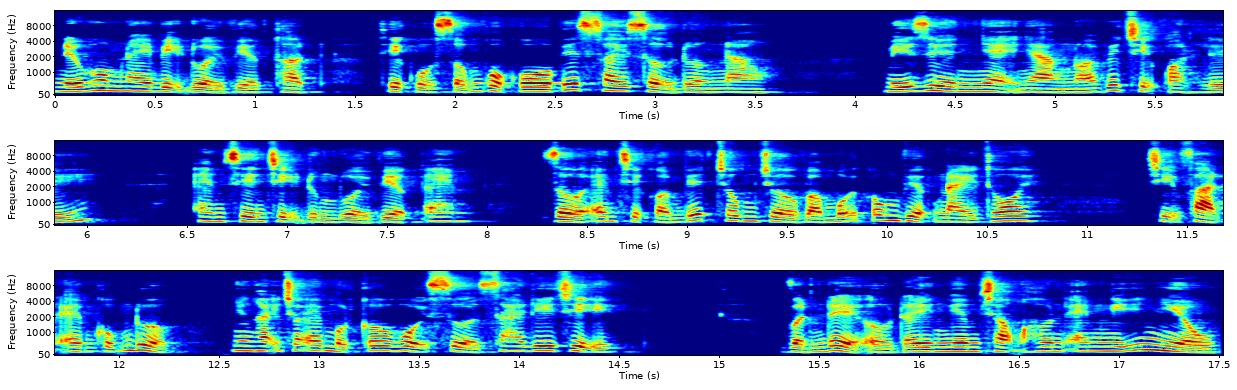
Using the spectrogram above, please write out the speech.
Nếu hôm nay bị đuổi việc thật thì cuộc sống của cô biết xoay sở đường nào. Mỹ Duyên nhẹ nhàng nói với chị quản lý Em xin chị đừng đuổi việc em. Giờ em chỉ còn biết trông chờ vào mỗi công việc này thôi. Chị phạt em cũng được, Nhưng hãy cho em một cơ hội sửa sai đi chị. Vấn đề ở đây nghiêm trọng hơn em nghĩ nhiều.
